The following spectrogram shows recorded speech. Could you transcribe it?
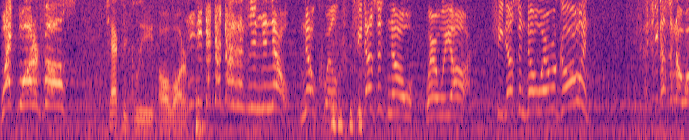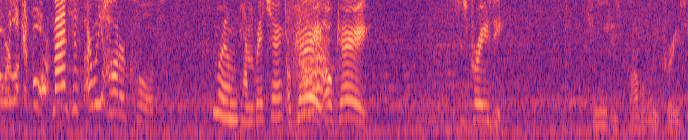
Wet waterfalls? Technically, all water. No, no, Quill. she doesn't know where we are. She doesn't know where we're going. She- She doesn't know what we're looking for. Mantis, are we hot or cold? Room temperature. Okay, okay. This is crazy. She is probably crazy.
